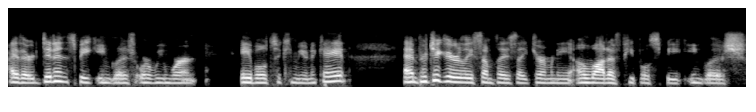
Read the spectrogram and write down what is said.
either didn't speak english or we weren't able to communicate and particularly someplace like Germany, a lot of people speak English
